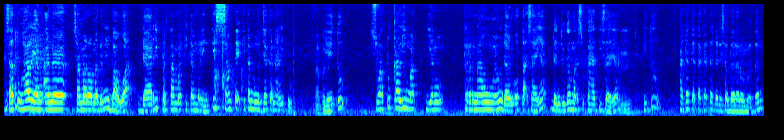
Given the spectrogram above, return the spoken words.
satu hal yang ana sama Ramadan ini bawa dari pertama kita merintis sampai kita mengerjakan hal itu, Apa yaitu suatu kalimat yang ternaung dalam otak saya dan juga masuk ke hati saya Hmm. itu ada kata-kata dari saudara Ramadan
